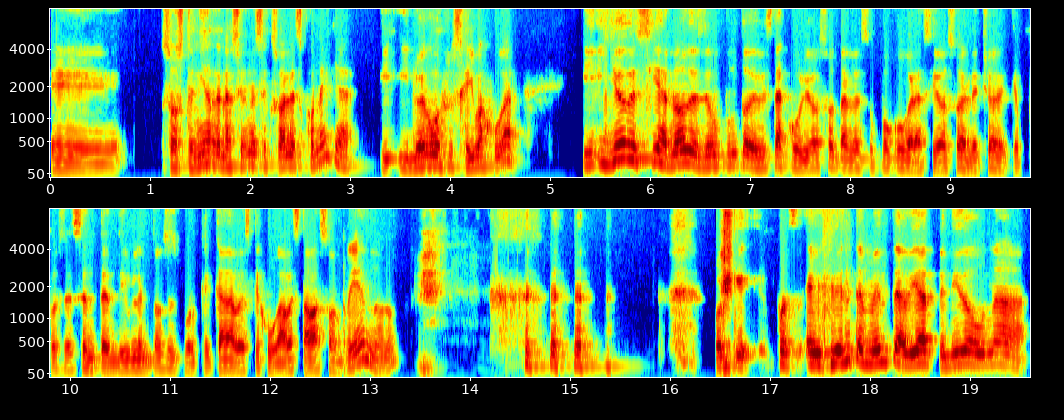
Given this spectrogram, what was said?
eh, sostenía relaciones sexuales con ella y, luego se iba a jugar. Y, y yo decía, ¿no? Desde un punto de vista curioso, tal vez un poco gracioso, el hecho de que pues es entendible entonces por qué cada vez que jugaba estaba sonriendo, ¿no? Porque pues evidentemente había tenido una,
